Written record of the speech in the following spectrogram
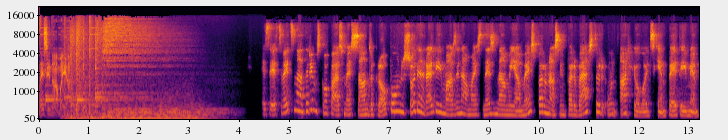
nezināmajā. Esiet sveicināti ar jums kopā esmu es Sandra Kropa, un šodien raidījumā zināmais nezināmajā mēs parunāsim par vēsturi un arheoloģiskiem pētījumiem.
